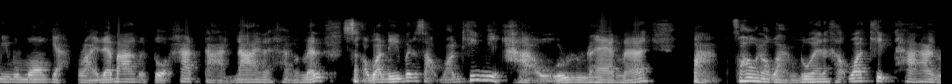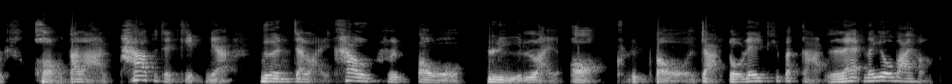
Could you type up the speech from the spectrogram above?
มีมุมมองอย่างไรได้บ้างเป็นตัวคาดการณ์ได้นะครับดังนั้นสาร์วันนี้เป็นสาร์วันที่มีข่าวรุนแรงนะ ฝากเฝ้าระวังด้วยนะครับว่าทิศทางของตลาดภาพเศรษฐกิจเนี่ยเงินจะไหลเข้าคริปโต หรือไหลออกคริปโต จากตัวเลขที่ประกาศและนโยบายของเฟ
